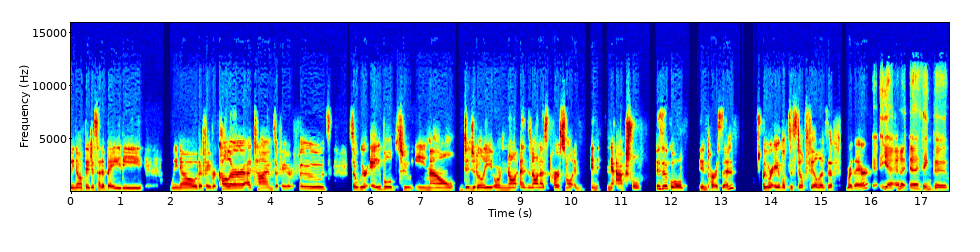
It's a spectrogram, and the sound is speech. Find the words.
we know if they just had a baby, we know their favorite color at times, their favorite foods. So we're able to email digitally or not as not as personal in, in, in actual physical in person. We were able to still feel as if we're there. Yeah, and I, and I think that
